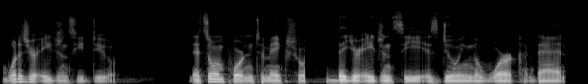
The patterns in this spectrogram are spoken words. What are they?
What does your agency do? It's so important to make sure that your agency is doing the work that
